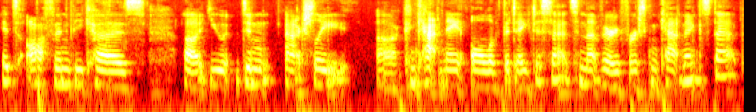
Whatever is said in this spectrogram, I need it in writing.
it's often because uh, you didn't actually uh, concatenate all of the data sets in that very first concatenate step.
